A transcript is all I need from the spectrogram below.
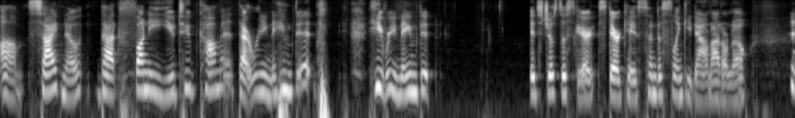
Um, side note, that funny YouTube comment that renamed it, he renamed it. It's just a scare- staircase. Send a slinky down. I don't know.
